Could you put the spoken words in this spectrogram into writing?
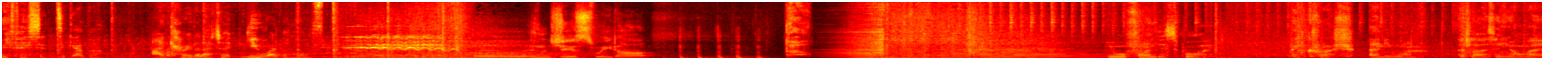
We face it together. I carry the letter, you ride the horse. Uh, isn't she a sweetheart? Go. You will find this boy and crush anyone that lies in your way.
